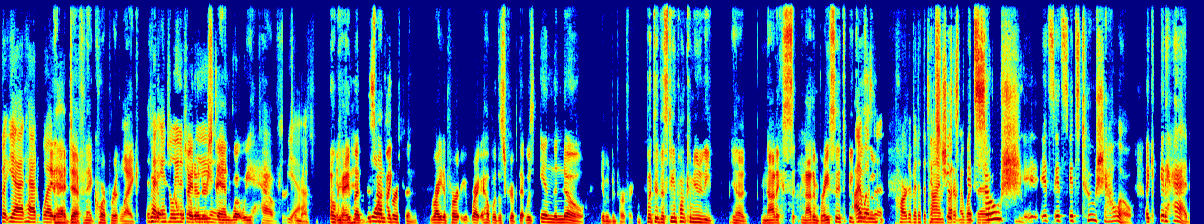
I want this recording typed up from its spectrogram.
but yeah, it had what It had definite corporate like. It had don't Angelina quite Jolie understand what we have. to Yeah. Mess And if Okay, but had one like person write a per write help with the script that was in the know. It would have been perfect. But did the steampunk community uh, not ex- not embrace it because I wasn't part of it at the time, so I don't know what it's the. so sh- it's it's it's too shallow. Like it had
